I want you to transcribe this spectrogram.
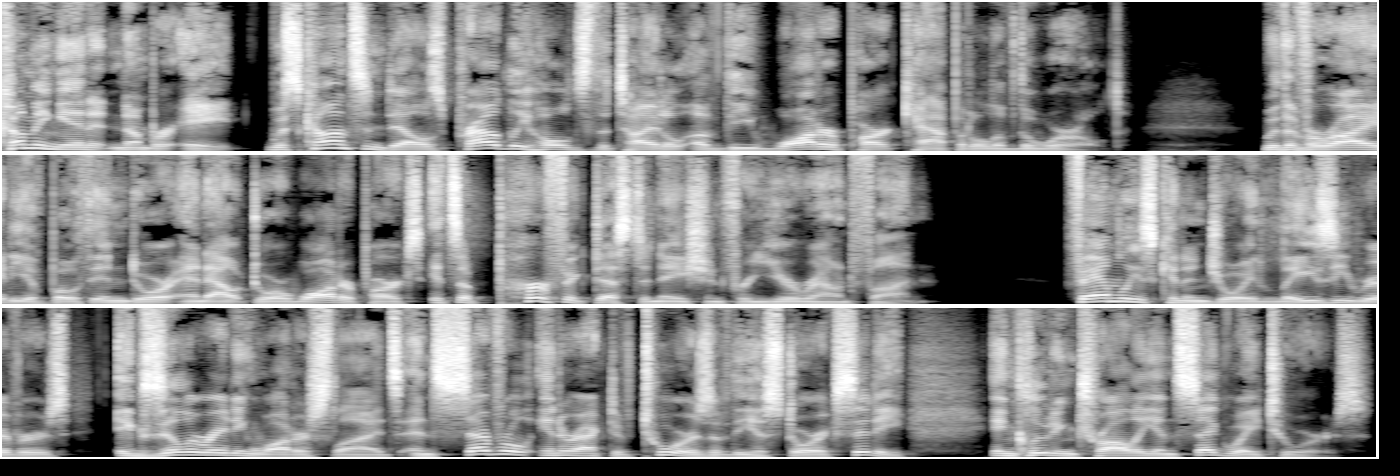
Coming in at number 8, Wisconsin Dells proudly holds the title of the water park capital of the world. With a variety of both indoor and outdoor water parks, it's a perfect destination for year round fun. Families can enjoy lazy rivers, exhilarating water slides, and several interactive tours of the historic city, including trolley and Segway tours.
